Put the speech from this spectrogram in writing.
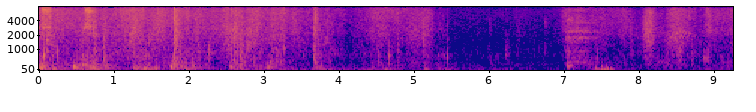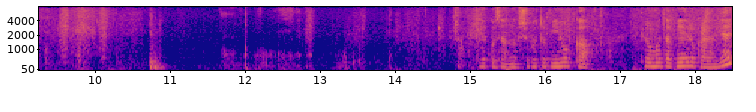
いしょよいしょあ、恵子さんの仕事見ようか。今日また見えるからね。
